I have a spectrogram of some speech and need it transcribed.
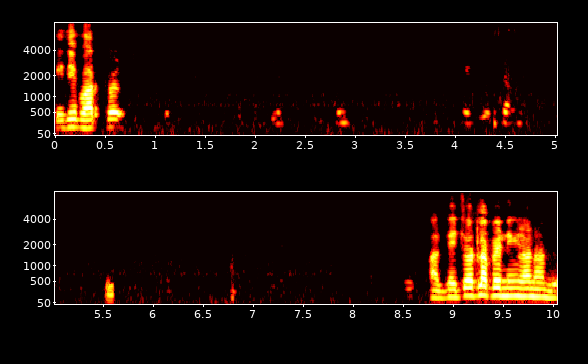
ఇది వర్క్. అన్ని చోట్ల పెండింగ్లోనే ఉంది.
